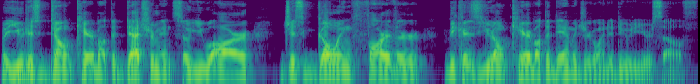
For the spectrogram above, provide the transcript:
but you just don't care about the detriment, so you are just going farther because you don't care about the damage you're going to do to yourself.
